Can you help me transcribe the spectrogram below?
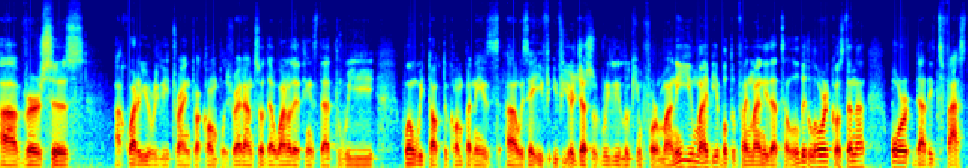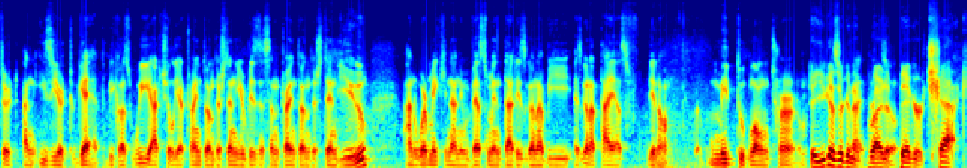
uh, versus uh, what are you really trying to accomplish, right? And so that one of the things that we, when we talk to companies, uh, we say if, if you're just really looking for money, you might be able to find money that's a little bit lower cost than that, or that it's faster and easier to get because we actually are trying to understand your business and trying to understand you, and we're making an investment that is gonna be, is gonna tie us, you know, mid to long term. Yeah, you guys are going Right, to write a bigger check.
